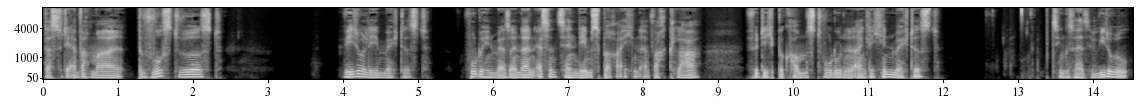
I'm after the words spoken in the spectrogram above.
dass du dir einfach mal bewusst wirst, wie du leben möchtest, wo du hin, also in deinen essentiellen Lebensbereichen einfach klar für dich bekommst, wo du denn eigentlich hin möchtest, beziehungsweise wie du,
